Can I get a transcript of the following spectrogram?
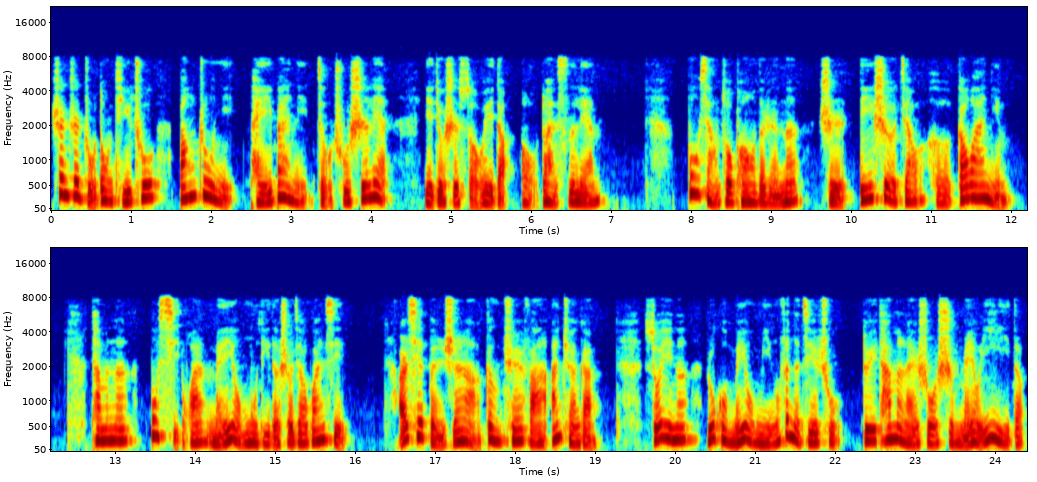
甚至主动提出帮助你、陪伴你走出失恋，也就是所谓的藕断丝连。不想做朋友的人呢是低社交和高安宁。他们呢不喜欢没有目的的社交关系，而且本身啊更缺乏安全感，所以呢如果没有名分的接触，对于他们来说是没有意义的。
